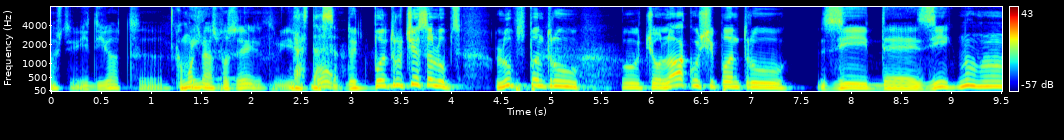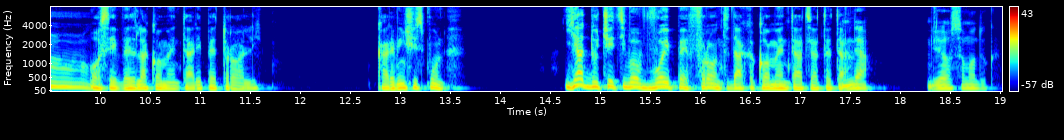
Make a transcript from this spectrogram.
nu știu, idiot. uh, Că mulți Păi, mi-au spus, ei, ești da, da, bob, să- deci pentru ce să lupți? Lupți pentru uh, ciolacul și pentru zi de zi? Nu, nu, nu, nu, nu. O să-i vezi la comentarii pe troli care vin și spun ia duceți-vă voi pe front dacă comentați atâta. Da. Eu o să mă duc.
